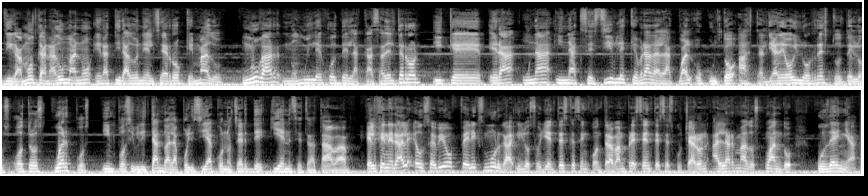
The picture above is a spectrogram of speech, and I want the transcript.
digamos, ganado humano era tirado en el cerro quemado un lugar no muy lejos de la Casa del Terror y que era una inaccesible quebrada la cual ocultó hasta el día de hoy los restos de los otros cuerpos, imposibilitando a la policía conocer de quién se trataba. El general Eusebio Félix Murga y los oyentes que se encontraban presentes se escucharon alarmados cuando Cudeña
